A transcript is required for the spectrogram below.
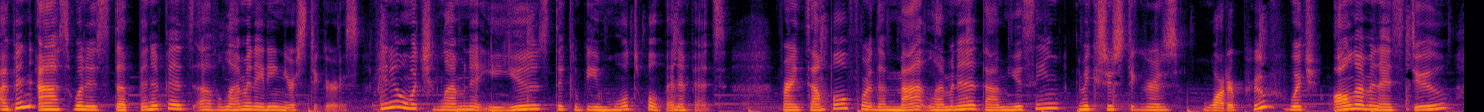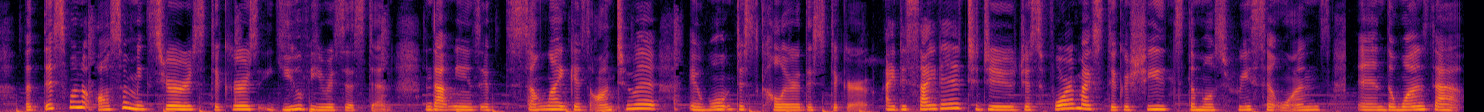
I've been asked what is the benefits of laminating your stickers. Depending on which laminate you use, there could be multiple benefits. For example, for the matte laminate that I'm using, it makes your stickers waterproof, which all laminates do, but this one also makes your stickers UV resistant. And that means if sunlight gets onto it, it won't discolor the sticker. I decided to do just four of my sticker sheets, the most recent ones, and the ones that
